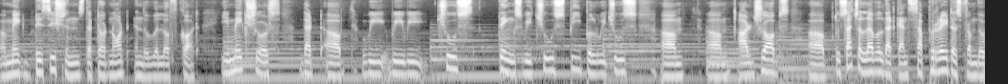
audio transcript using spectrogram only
uh, make decisions that are not in the will of god. He makes sure that uh, we we we choose things we choose people we choose um, um, our jobs uh, to such a level that can separate us from the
